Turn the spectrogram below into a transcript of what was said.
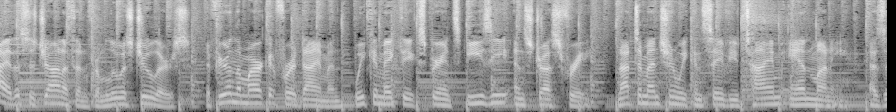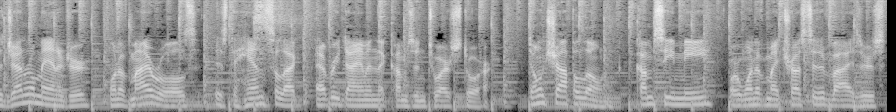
Hi, Hi, this is Jonathan from Lewis Jewelers. If you're in the market for a diamond, we can make the experience easy and stress free. Not to mention, we can save you time and money. As a general manager, one of my roles is to hand select every diamond that comes into our store. Don't shop alone. Come see me or one of my trusted advisors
